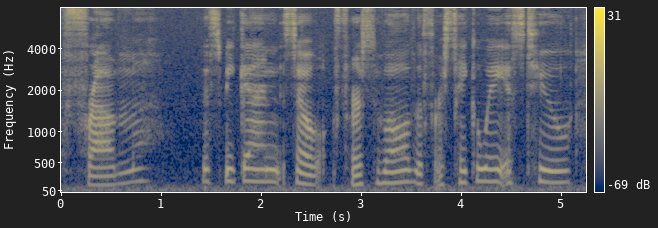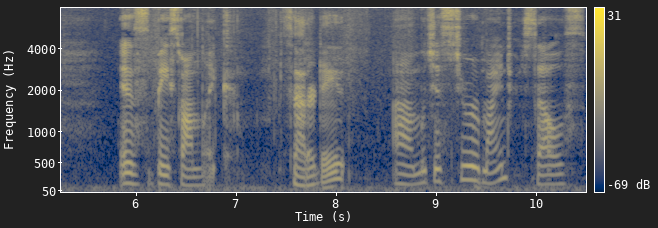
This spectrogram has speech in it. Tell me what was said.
from this weekend. So, first of all, the first takeaway is to is based on like Saturday, um, which is to remind yourself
